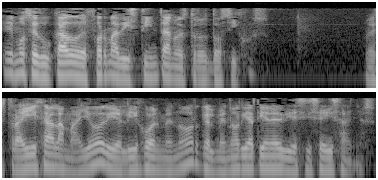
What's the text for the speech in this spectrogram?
hemos educado de forma distinta a nuestros dos hijos. Nuestra hija, la mayor, y el hijo, el menor, que el menor ya tiene 16 años.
